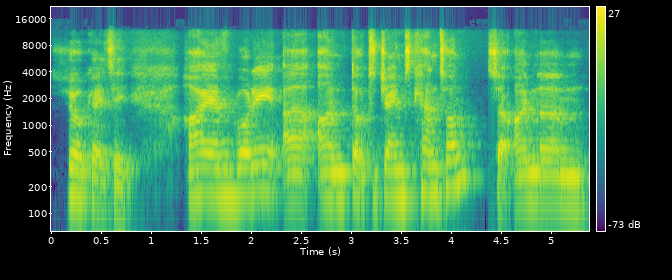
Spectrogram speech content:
Sure, Katie. Hi, everybody. Uh, I'm Dr. James Canton. So I'm um,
